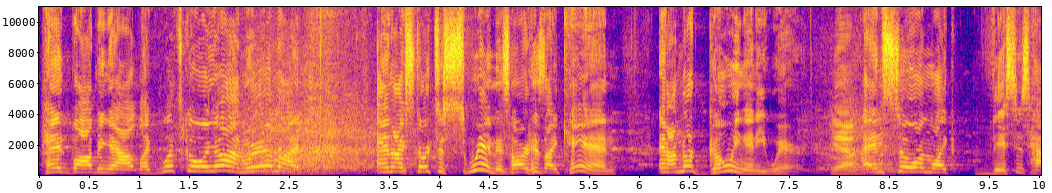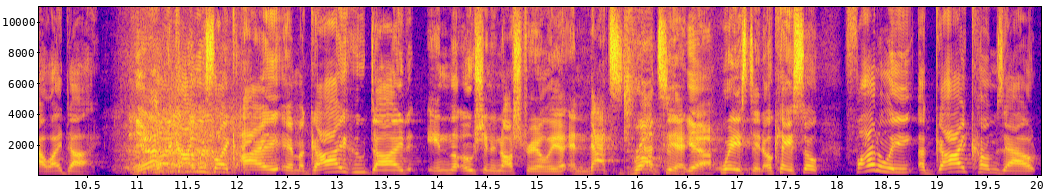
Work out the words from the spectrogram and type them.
head bobbing out, like, what's going on? Where am I? And I start to swim as hard as I can, and I'm not going anywhere. Yeah. And so I'm like, this is how I die. Yeah. Like I was like, I am a guy who died in the ocean in Australia, and that's Drunk, that's it. yeah. Wasted. Okay, so finally a guy comes out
